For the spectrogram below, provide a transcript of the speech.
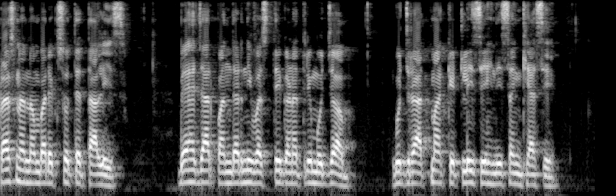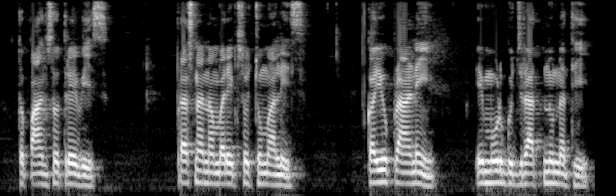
પ્રશ્ન નંબર એકસો તેતાલીસ. બે હજાર પંદરની વસ્તી ગણતરી મુજબ ગુજરાતમાં કેટલી સિંહની સંખ્યા છે? તો પાંચસો ત્રેવીસ. પ્રશ્ન નંબર એકસો ચુમ્માલીસ. કયું પ્રાણી એ મૂળ ગુજરાતનું નથી?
